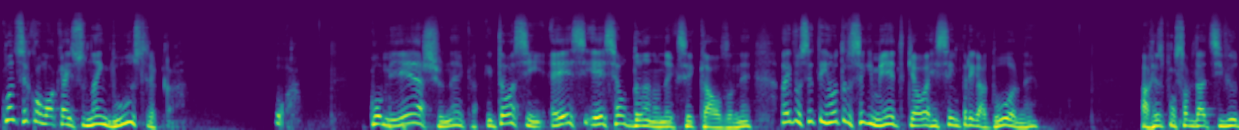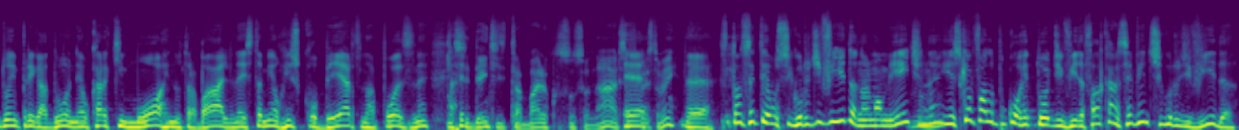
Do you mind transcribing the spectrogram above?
Quando você coloca isso na indústria, cara, porra, comércio, né, cara? Então, assim, é esse, esse é o dano, né, que você causa, né? Aí você tem outro segmento, que é o RC empregador, né? A responsabilidade civil do empregador, né? O cara que morre no trabalho, né? Isso também é um risco coberto na pós, né? Acidente de trabalho com os funcionários, essas é, coisas também? É. Então você tem o seguro de vida, normalmente, né? uhum. né? E isso que eu falo pro corretor de vida. Fala, cara, você vende seguro de vida?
